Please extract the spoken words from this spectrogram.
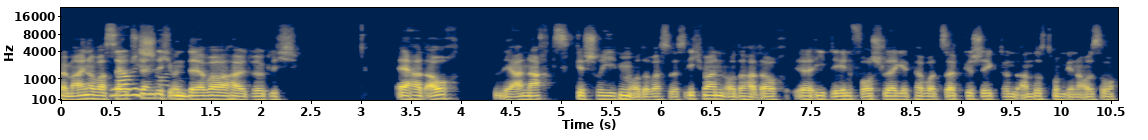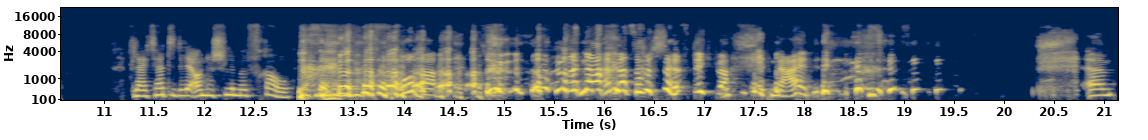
Weil meiner war Glaub selbstständig und der war halt wirklich, er hat auch ja, nachts geschrieben oder was weiß ich wann oder hat auch äh, Ideen, Vorschläge per WhatsApp geschickt und andersrum genauso. Vielleicht hatte der auch eine schlimme Frau. wenn er anders beschäftigt war. Nein. ähm,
